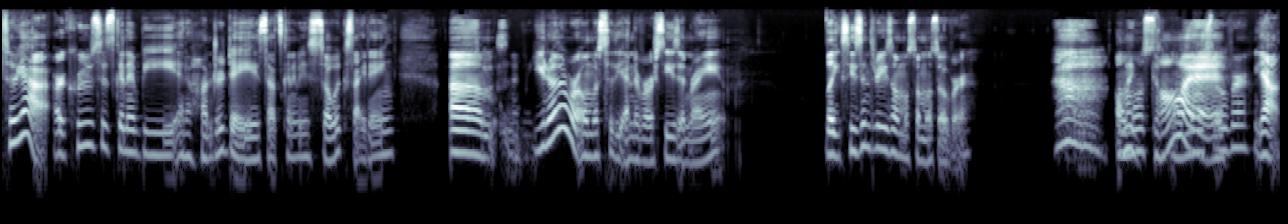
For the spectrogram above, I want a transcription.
so yeah, our cruise is gonna be in hundred days. That's gonna be so exciting. Um, exciting. you know that we're almost to the end of our season, right? Like season three is almost almost over. almost, oh Almost, my almost god. over. Yeah.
